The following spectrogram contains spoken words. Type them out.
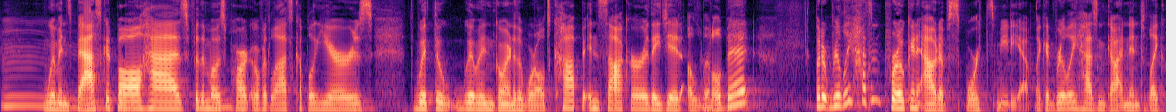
Women's basketball has, for the most part, over the last couple of years. With the women going to the World Cup in soccer, they did a little bit. but it really hasn't broken out of sports media. Like it really hasn't gotten into like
